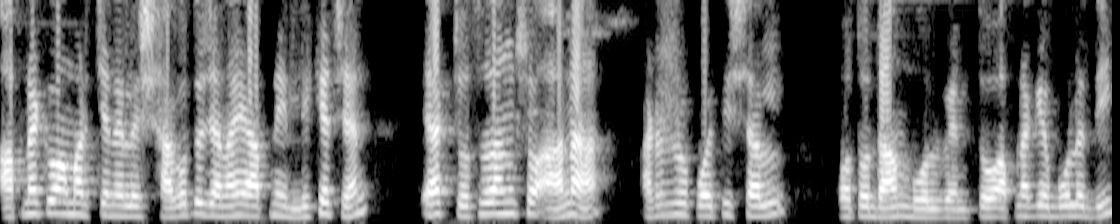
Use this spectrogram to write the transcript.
আপনাকেও আমার চ্যানেলে স্বাগত জানাই। আপনি লিখেছেন, এক চতুর্থাংশ আনা আঠারোশো পঁয়ত্রিশ সাল কত দাম? বলবেন। তো আপনাকে বলে দিই,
